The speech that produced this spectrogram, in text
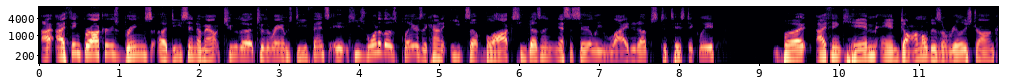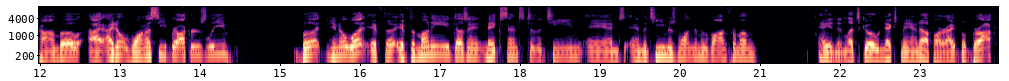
I, I, think Brockers brings a decent amount to the to the Rams defense. It, he's one of those players that kind of eats up blocks. He doesn't necessarily light it up statistically, but I think him and Donald is a really strong combo. I, I don't want to see Brockers leave, but you know what? If the if the money doesn't make sense to the team and and the team is wanting to move on from him, hey, then let's go next man up. All right, but Brock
